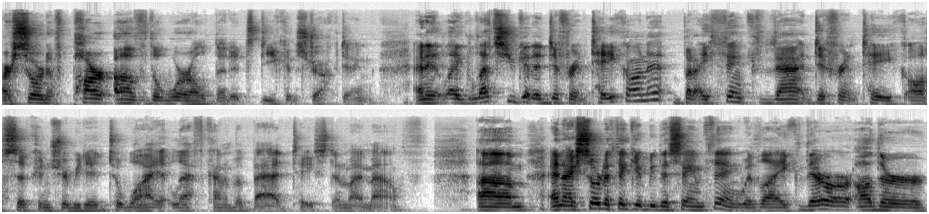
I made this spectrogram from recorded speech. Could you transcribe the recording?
are sort of part of the world that it's deconstructing. And it like lets you get a different take on it, but I think that different take also contributed to why it left kind of a bad taste in my mouth. Um, and I sort of think it'd be the same thing with like there are other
